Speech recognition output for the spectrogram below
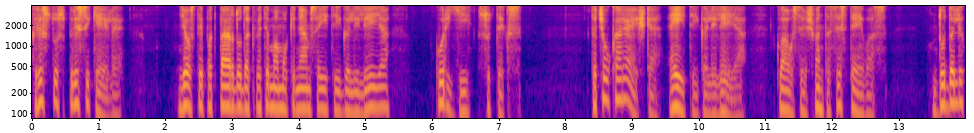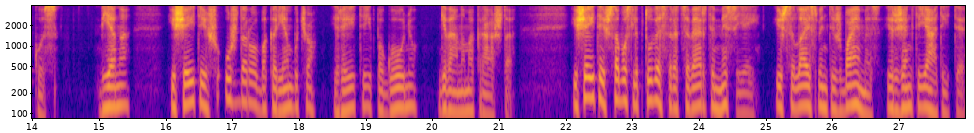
Kristus prisikėlė. Jos taip pat perdoda kvietimą mokiniams eiti į Galilėją, kur jį sutiks. Tačiau ką reiškia eiti į Galilėją? klausė šventasis tėvas. Du dalykus. Viena - išeiti iš uždaro vakariembučio ir eiti į pagonių gyvenamą kraštą. Išeiti iš savo slėptuvės ir atsiverti misijai, išsilaisvinti iš baimės ir žengti į ateitį.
